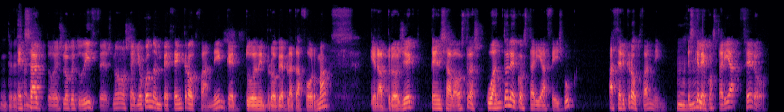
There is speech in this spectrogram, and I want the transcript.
exacto, es lo que tú dices, ¿no? O sea, yo cuando empecé en crowdfunding, que tuve mi propia plataforma, que era Project, pensaba, ostras, ¿cuánto le costaría a Facebook hacer crowdfunding? Es que le costaría cero.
